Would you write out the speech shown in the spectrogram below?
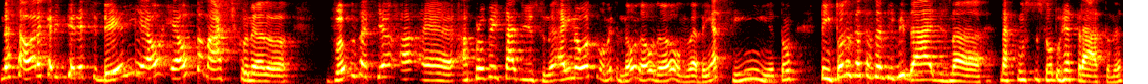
Nessa hora que é interesse dele é, é automático, né? No, vamos aqui a, a, é, aproveitar disso, né? Aí no outro momento, não, não, não, não é bem assim. Então tem todas essas ambiguidades na, na construção do retrato, né?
